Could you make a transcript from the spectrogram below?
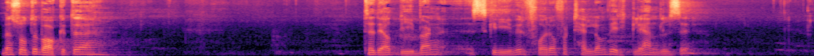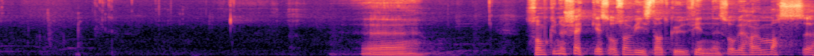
Men så tilbake til, til det at Bibelen skriver for å fortelle om virkelige hendelser. Eh, som kunne sjekkes, og som viste at Gud finnes. Og vi har jo masse,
